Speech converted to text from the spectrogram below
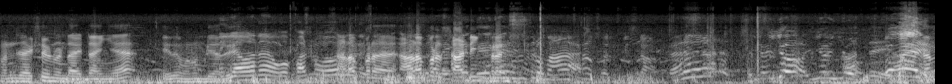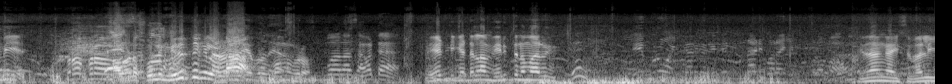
கொஞ்சம் எக்ஸைட்மெண்ட் ஆயிட்டாங்க. எதுவும் பண்ண முடியாது. அவன அளப்புற அளப்புற ஸ்டார்டிங் ஃப்ரெண்ட்ஸ் தம்பி ப்ரோ ப்ரோ அவனோட சொல்லி நிறுத்துங்களா ப்ரோ வேட்டி கட்டெல்லாம் வெறித்தனமா இருக்கு. இதாங்க ஐஸ் வழி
